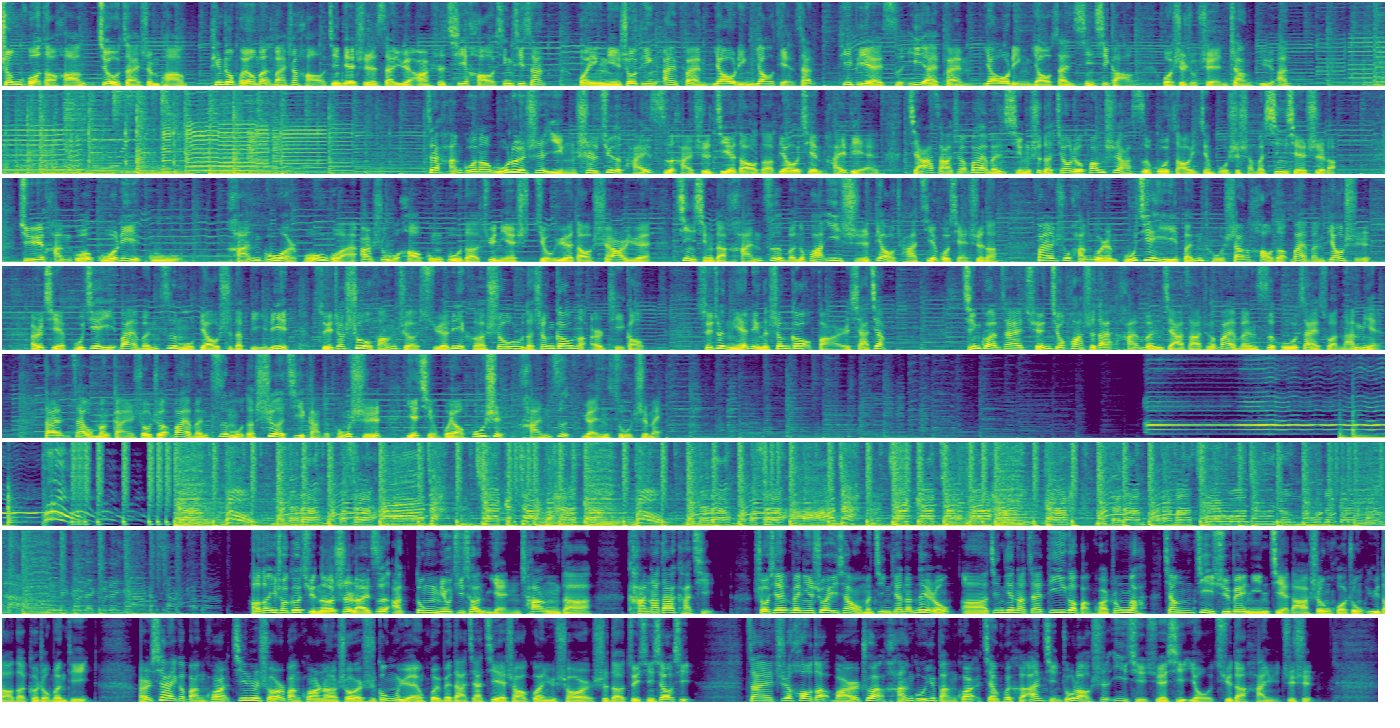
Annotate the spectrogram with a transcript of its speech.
生活导航就在身旁，听众朋友们，晚上好！今天是三月二十七号，星期三，欢迎您收听 FM 幺零幺点三 TBS EFM 幺零幺三信息港，我是主持人张玉安。在韩国呢，无论是影视剧的台词，还是街道的标签牌匾，夹杂着外文形式的交流方式啊，似乎早已经不是什么新鲜事了。据韩国国立古韩古尔博物馆二十五号公布的去年九月到十二月进行的韩字文化意识调查结果显示呢，半数韩国人不介意本土商号的外文标识，而且不介意外文字母标识的比例随着受访者学历和收入的升高呢而提高，随着年龄的升高反而下降。尽管在全球化时代，韩文夹杂着外文似乎在所难免。但在我们感受着外文字母的设计感的同时，也请不要忽视韩字元素之美。好的，一首歌曲呢是来自阿东牛基川演唱的《卡纳达卡奇》。首先为您说一下我们今天的内容啊，今天呢在第一个板块中啊，将继续为您解答生活中遇到的各种问题。而下一个板块今日首尔板块呢，首尔市公务员会为大家介绍关于首尔市的最新消息。在之后的玩转韩国语板块，将会和安锦珠老师一起学习有趣的韩语知识。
